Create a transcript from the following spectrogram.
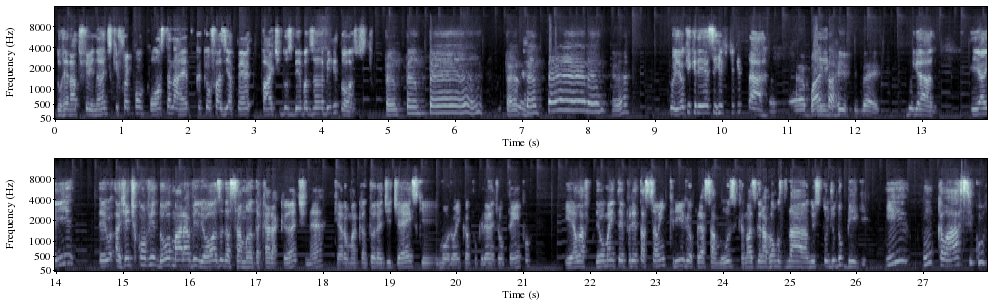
do Renato Fernandes que foi composta na época que eu fazia parte dos Bêbados Habilidosos. Tan, tan, tan, tan, tan, tan, Fui eu que criei esse riff de guitarra. É, baita e... riff, velho. Obrigado. E aí eu, a gente convidou a maravilhosa da Samantha Caracante, né? Que era uma cantora de jazz que morou em Campo Grande um tempo e ela deu uma interpretação incrível para essa música. Nós gravamos na, no estúdio do Big. E um clássico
